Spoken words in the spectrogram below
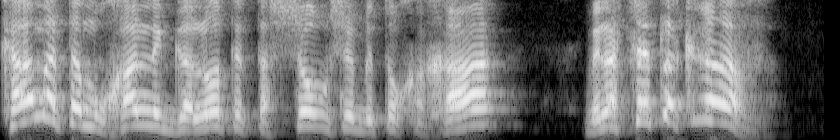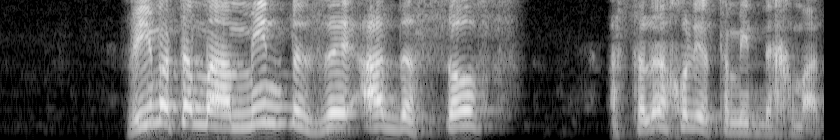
כמה אתה מוכן לגלות את השור שבתוכך ולצאת לקרב. ואם אתה מאמין בזה עד הסוף, אז אתה לא יכול להיות תמיד נחמד.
